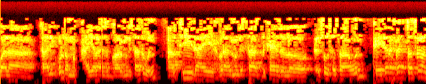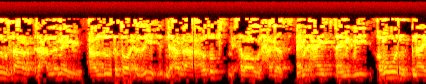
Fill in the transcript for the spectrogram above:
ዋላ ካሊእ ኩሎም ሓያላት ዝበሃሉ መንግስታት እውን ኣብቲ ናይ ሕቡራት መንግስታት ዝካየድ ዘሎ ዕጹው ስብሰባ እውን ከይተረፈ ተጽዕኖ ንምፍጣር ዝዓለመ እዩ። ኣብዚ ክልተ ወርሒ እዚ እንድሕር ድኣ ህጹጽ ሰብኣዊ ሓገዝ፣ ናይ መድሓኒት፣ ናይ ምግቢ ከምኡ እውን ናይ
